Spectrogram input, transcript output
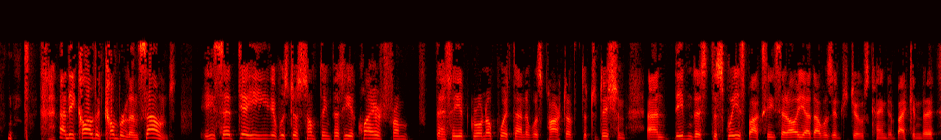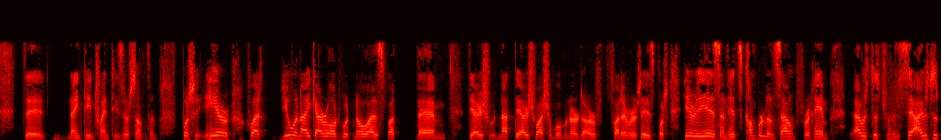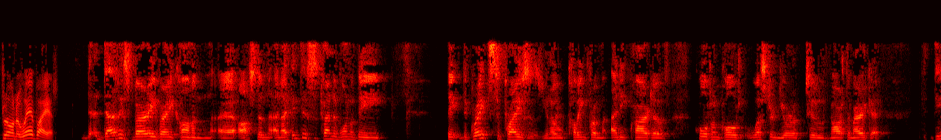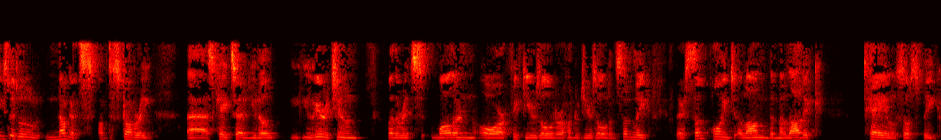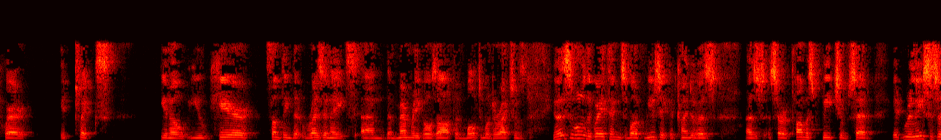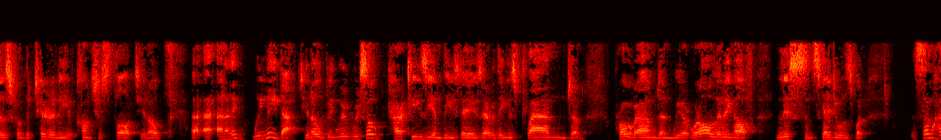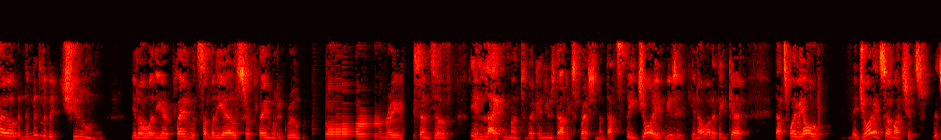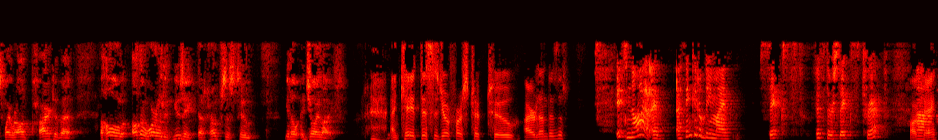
and he called it Cumberland Sound. He said he, it was just something that he acquired from that he had grown up with and it was part of the tradition. And even this, the squeeze box, he said, oh yeah, that was introduced kind of back in the, the 1920s or something. But here, what you and I, Gearóid, would know as what um, the Irish, not the Irish washerwoman or, or whatever it is, but here he is, and it's Cumberland Sound for him. I was just, I was just blown away by it. That is very, very common, uh, Austin, and I think this is kind of one of the, the the great surprises, you know, coming from any part of quote unquote Western Europe to North America. These little nuggets of discovery, uh, as Kate said, you know, you hear a tune whether it's modern or 50 years old or 100 years old, and suddenly there's some point along the melodic tail, so to speak, where it clicks. You know, you hear something that resonates and the memory goes off in multiple directions. You know, this is one of the great things about music. It kind of, as as Sir Thomas Beecham said, it releases us from the tyranny of conscious thought. You know, uh, and I think we need that. You know, we're we're so Cartesian these days. Everything is planned and programmed, and we're we're all living off lists and schedules. But somehow, in the middle of a tune, you know, whether you're playing with somebody else or playing with a group, ordinary sense of enlightenment, if I can use that expression. And that's the joy of music, you know, and I think uh, that's why we all enjoy it so much. It's, it's why we're all part of a, a whole other world of music that helps us to, you know, enjoy life. And Kate, this is your first trip to Ireland, is it? It's not. I, I think it'll be my sixth, fifth or sixth trip. Okay. Uh,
